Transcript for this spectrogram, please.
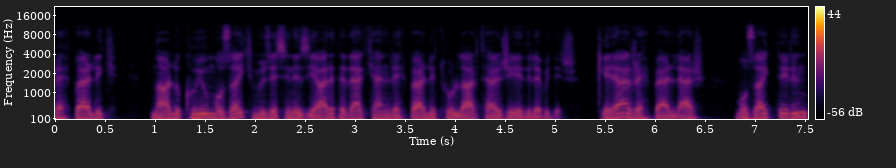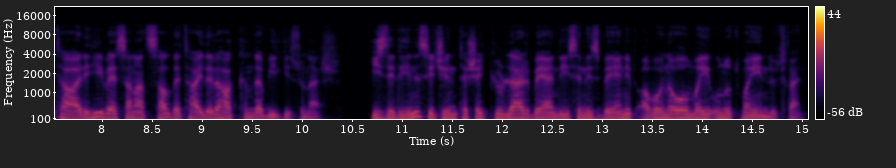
Rehberlik, Narlıkuyu Mozaik Müzesi'ni ziyaret ederken rehberli turlar tercih edilebilir. Yerel rehberler, mozaiklerin tarihi ve sanatsal detayları hakkında bilgi sunar. İzlediğiniz için teşekkürler beğendiyseniz beğenip abone olmayı unutmayın lütfen.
